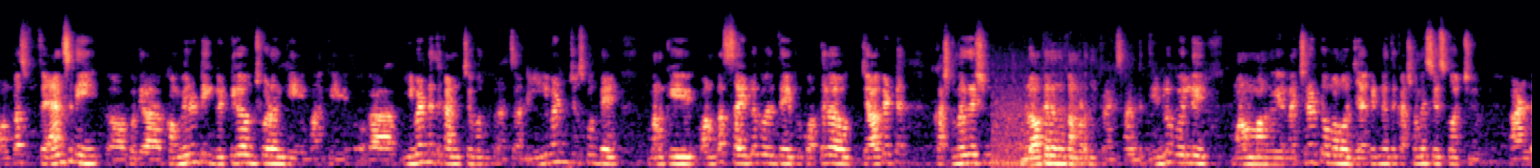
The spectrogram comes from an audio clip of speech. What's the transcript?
వన్ ప్లస్ ఫ్యాన్స్ని కొద్దిగా కమ్యూనిటీ గట్టిగా ఉంచుకోవడానికి మనకి ఒక ఈవెంట్ అయితే కండక్ట్ చేయబోతుంది ఫ్రెండ్స్ అండ్ ఈవెంట్ చూసుకుంటే మనకి వన్ ప్లస్ సైడ్లోకి వెళ్తే ఇప్పుడు కొత్తగా జాకెట్ కస్టమైజేషన్ బ్లాక్ అనేది కనబడుతుంది ఫ్రెండ్స్ అండ్ దీంట్లోకి వెళ్ళి మనం మనకి నచ్చినట్టు మనం జాకెట్ అయితే కస్టమైజ్ చేసుకోవచ్చు. అండ్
